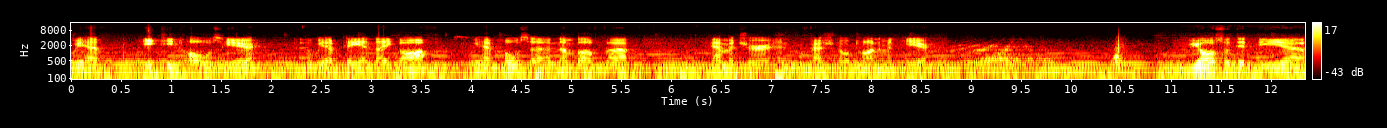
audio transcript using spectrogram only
We have 18 holes here. Uh, we have day and night golf. We have host a number of uh, amateur and professional tournament here. We also did the uh,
